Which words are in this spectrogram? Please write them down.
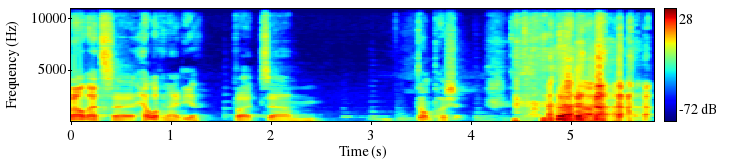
Well, that's a hell of an idea, but um, don't push it.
